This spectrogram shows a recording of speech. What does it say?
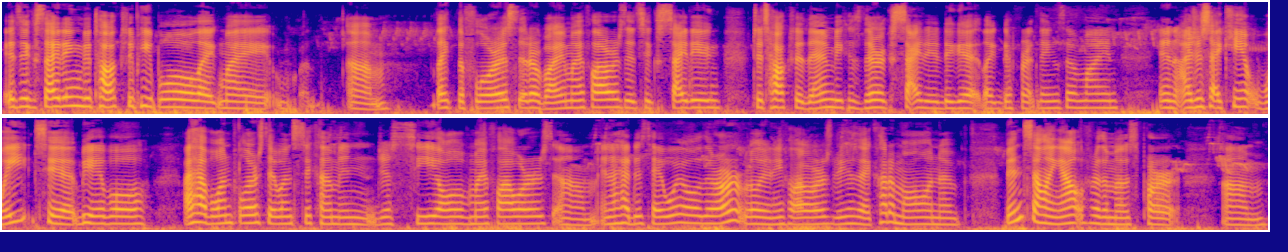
It's exciting to talk to people like my, um, like the florists that are buying my flowers. It's exciting to talk to them because they're excited to get like different things of mine. And I just, I can't wait to be able, I have one florist that wants to come and just see all of my flowers. Um, and I had to say, well, there aren't really any flowers because I cut them all and I've been selling out for the most part. Um,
